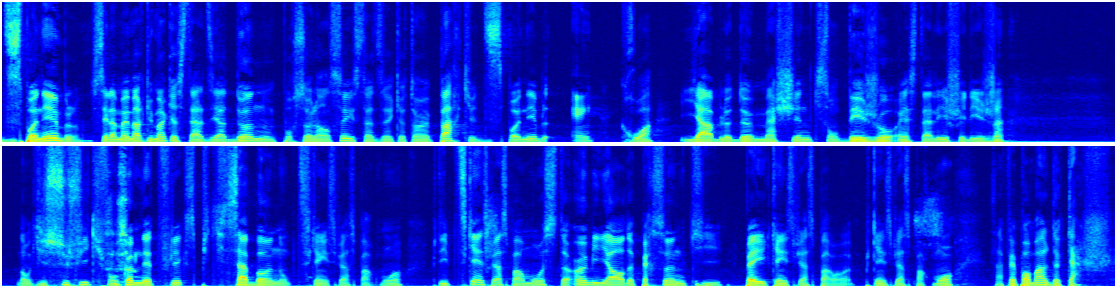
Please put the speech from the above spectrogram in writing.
disponible, c'est le même argument que Stadia donne pour se lancer, c'est-à-dire que tu as un parc disponible incroyable de machines qui sont déjà installées chez les gens. Donc il suffit qu'ils font comme Netflix puis qu'ils s'abonnent aux petits 15$ par mois. Puis des petits 15$ par mois, si tu as un milliard de personnes qui payent 15$ par, 15 par mois, ça fait pas mal de cash.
